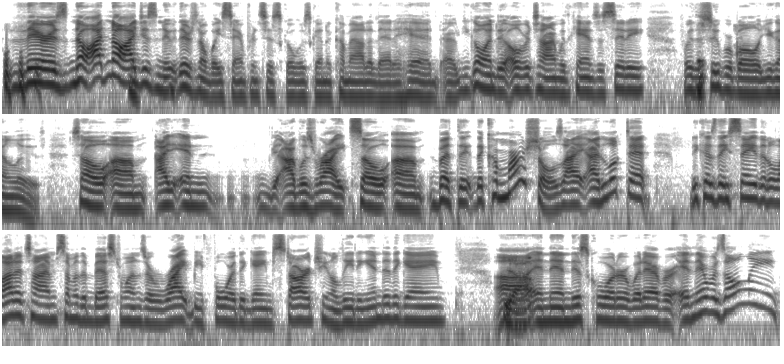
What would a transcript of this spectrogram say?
there is no I no I just knew there's no way San Francisco was going to come out of that ahead. Uh, you go into overtime with Kansas City for the Super Bowl you're going to lose. So um I and I was right. So um but the the commercials I I looked at because they say that a lot of times some of the best ones are right before the game starts, you know, leading into the game, uh, Yeah. and then this quarter, whatever. And there was only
